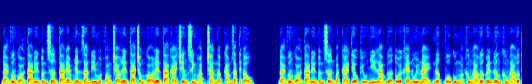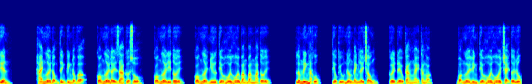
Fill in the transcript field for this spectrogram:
Đại vương gọi ta đến tuần sơn, ta đem nhân gian đi một vòng treo lên, ta chống gõ lên ta cái chiêng sinh hoạt tràn ngập cảm giác tiết ấu. Đại vương gọi ta đến tuần sơn bắt cái tiểu cựu nhi làm bữa tối khe núi này, nước vô cùng ngọt, không ao ước quên lương, không ao ước tiên. Hai người động tinh kinh động vợ, có người đẩy ra cửa sổ, có người đi tới, có người như tiểu hôi hôi băng băng mà tới. Lâm ninh hắc khúc tiểu cựu nương đánh lấy trống, cười đều càng ngày càng ngọt bọn người hình tiểu hôi hôi chạy tới lúc,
